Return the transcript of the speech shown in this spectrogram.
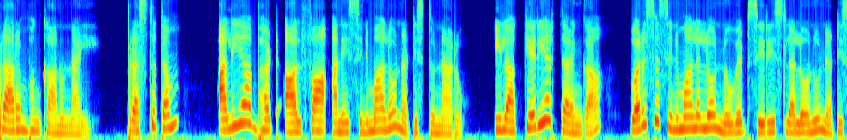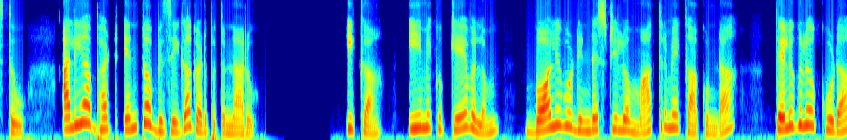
ప్రారంభం కానున్నాయి. ప్రస్తుతం అలియా భట్ ఆల్ఫా అనే సినిమాలో నటిస్తున్నారు. ఇలా కెరియర్ తరంగా వరుస సినిమాలలో నోవెబ్ సిరీస్లలోనూ నటిస్తూ అలియా భట్ ఎంతో బిజీగా గడుపుతున్నారు. ఇక ఈమెకు కేవలం బాలీవుడ్ ఇండస్ట్రీలో మాత్రమే కాకుండా తెలుగులో కూడా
